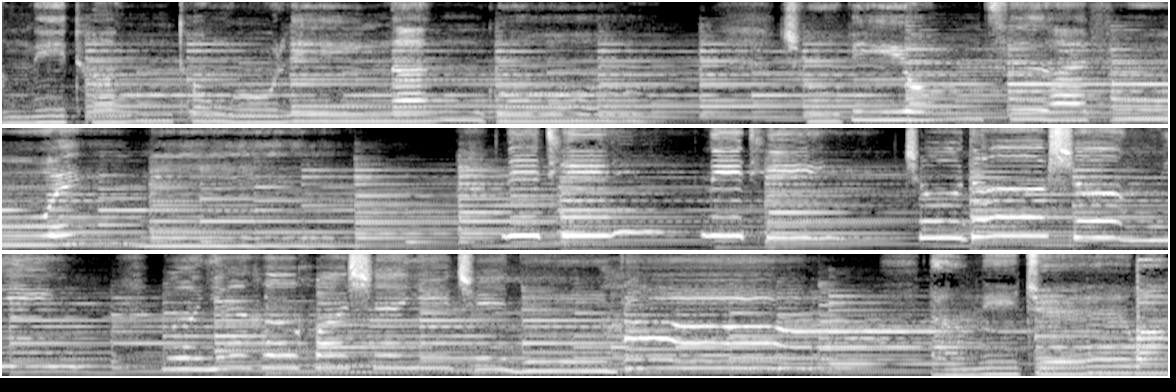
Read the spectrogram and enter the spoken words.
当你疼痛无力难过，主必用慈爱抚慰你。你听，你听主的声音，我耶和华是医治你。当你绝望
